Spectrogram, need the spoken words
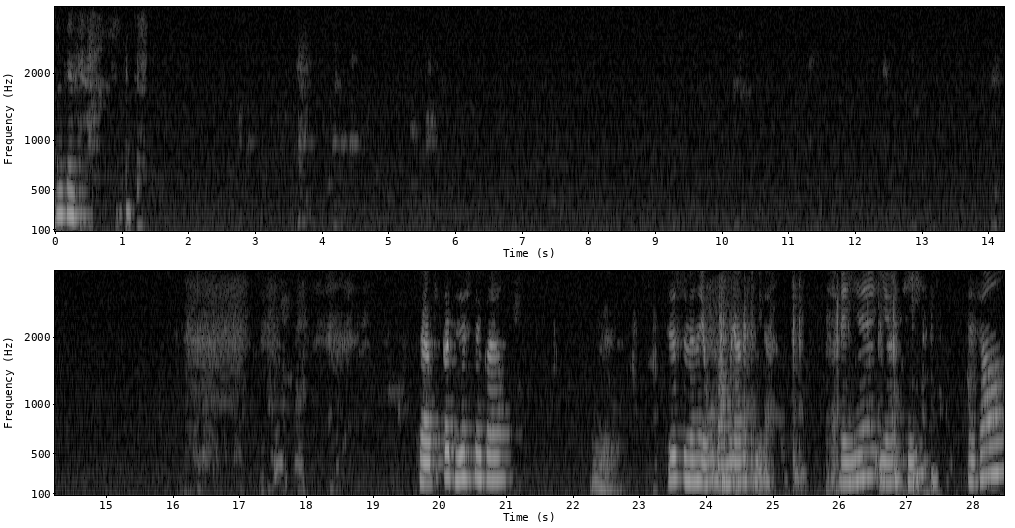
콘텐츠 자 여기까지 되셨을까요? 되셨으면 이거 마무리 하겠습니다. 자, AL, ERT 해서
